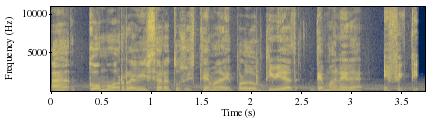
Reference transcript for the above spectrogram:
a cómo revisar tu sistema de productividad de manera efectiva.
